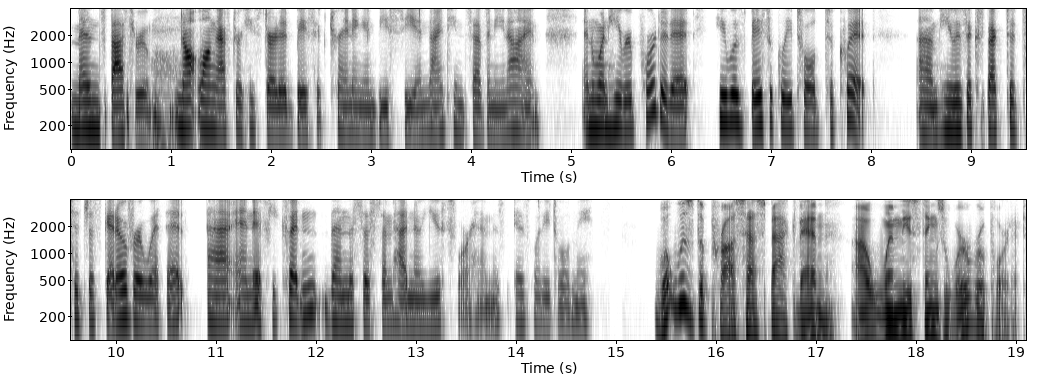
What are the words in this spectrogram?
men's bathroom oh. not long after he started basic training in BC in 1979. And when he reported it, he was basically told to quit. Um, he was expected to just get over with it. Uh, and if he couldn't, then the system had no use for him, is, is what he told me. What was the process back then uh, when these things were reported?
